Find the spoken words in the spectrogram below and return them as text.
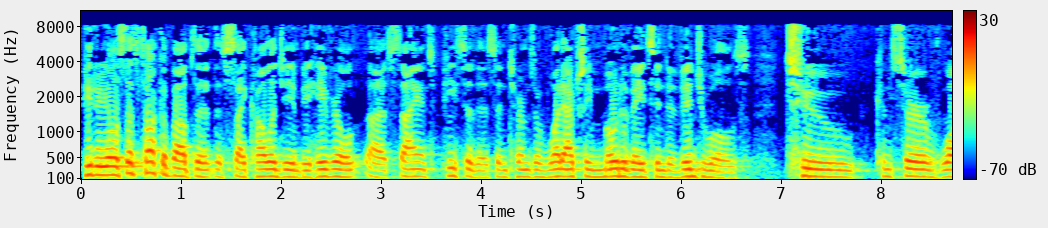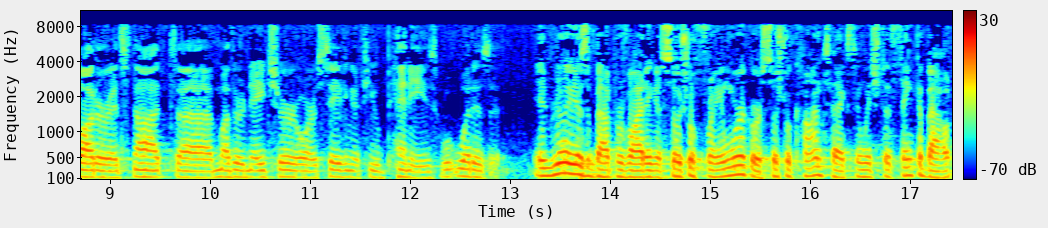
Peter Yolles, let's talk about the, the psychology and behavioral uh, science piece of this in terms of what actually motivates individuals to conserve water. It's not uh, Mother Nature or saving a few pennies. W- what is it? It really is about providing a social framework or a social context in which to think about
